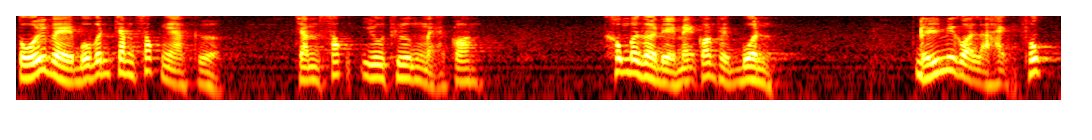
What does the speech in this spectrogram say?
tối về bố vẫn chăm sóc nhà cửa, chăm sóc yêu thương mẹ con. Không bao giờ để mẹ con phải buồn. Đấy mới gọi là hạnh phúc.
